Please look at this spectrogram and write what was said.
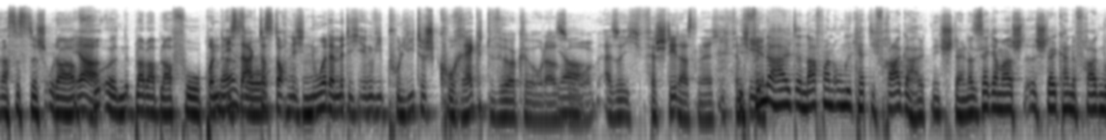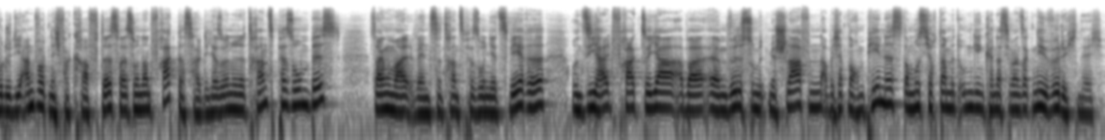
rassistisch oder Ja. äh, bla bla bla phob. Und ne? ich sage so. das doch nicht nur, damit ich irgendwie politisch korrekt wirke oder so. Ja. Also ich verstehe das nicht. Ich, find Ich finde halt, dann darf man umgekehrt die Frage halt nicht stellen. Also ich sage ja mal, st- stell keine Fragen, wo du die Antwort nicht verkraftest, weißt du, und dann frag das halt nicht. Also wenn du eine Transperson bist, sagen wir mal, wenn es eine Transperson jetzt wäre und sie halt fragt so, ja, aber ähm, würdest du mit mir schlafen, aber ich habe noch einen Penis, dann muss ich auch damit umgehen können, dass jemand sagt, nee, würde ich nicht.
